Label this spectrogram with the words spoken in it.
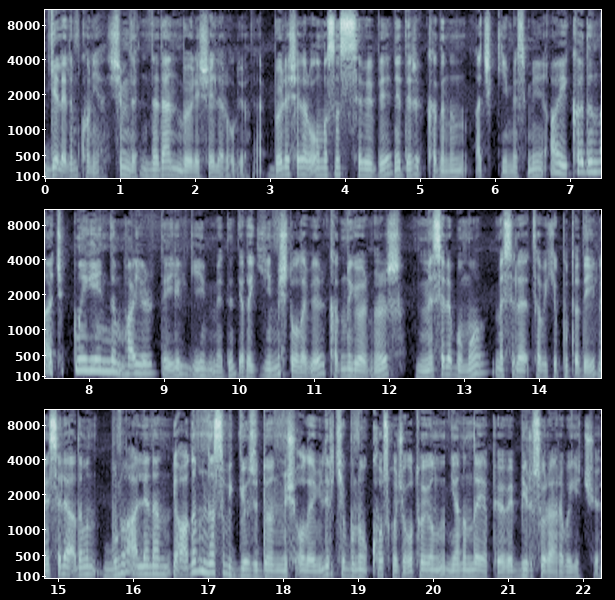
Gelelim konuya. Şimdi neden böyle şeyler oluyor? Yani böyle şeyler olmasının sebebi nedir? Kadının açık giymesi mi? Ay kadın açık mı giyindim? Hayır değil giyinmedin. Ya da giyinmiş de olabilir. Kadını görmüyoruz. Mesele bu mu? Mesele tabii ki bu da değil. Mesele adamın bunu allenen ya adamın nasıl bir gözü dönmüş olabilir ki bunu koskoca otoyolun yanında yapıyor ve bir sürü araba geçiyor.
